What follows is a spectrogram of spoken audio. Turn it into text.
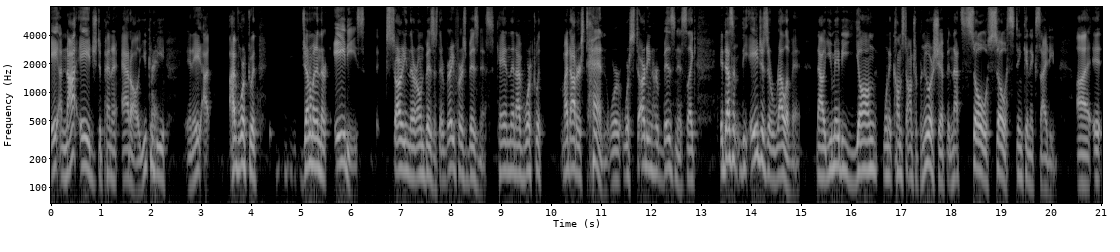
a, uh, not age dependent at all. You can right. be an eight. I, I've worked with gentlemen in their 80s starting their own business, their very first business. Okay. And then I've worked with my daughter's 10. We're we're starting her business. Like it doesn't the age is irrelevant. Now you may be young when it comes to entrepreneurship, and that's so, so stinking exciting. Uh it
